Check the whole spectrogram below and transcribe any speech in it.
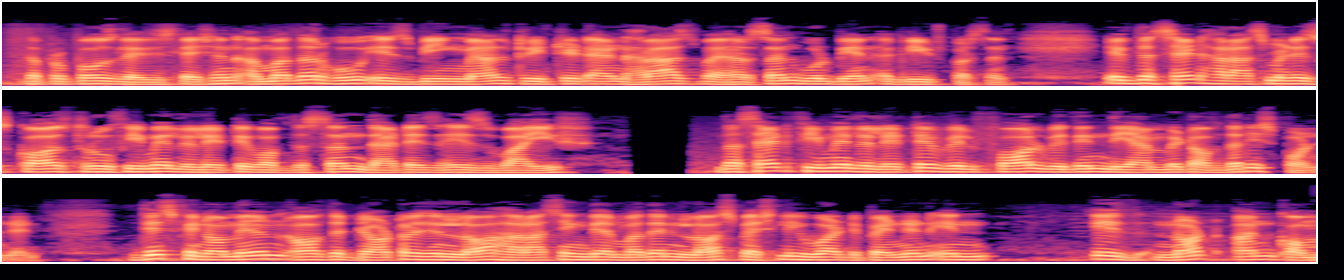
the proposed legislation, a mother who is being maltreated and harassed by her son would be an aggrieved person. If the said harassment is caused through female relative of the son, that is his wife, the said female relative will fall within the ambit of the respondent. This phenomenon of the daughters-in-law harassing their mother-in-law, especially who are dependent in, is not uncommon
